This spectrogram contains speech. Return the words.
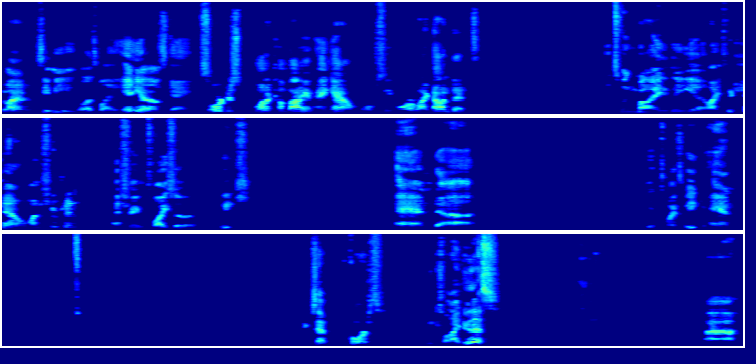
You want to see me let's play any of those games, or just want to come by and hang out, or see more of my content, then swing by the uh, my Twitch channel in my description. I stream twice a week, and uh, yeah, twice a week, and except of course weeks when I do this. Uh,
